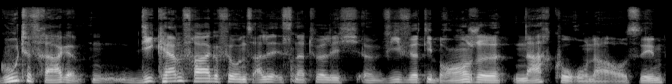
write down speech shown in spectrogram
Gute Frage. Die Kernfrage für uns alle ist natürlich, äh, wie wird die Branche nach Corona aussehen?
